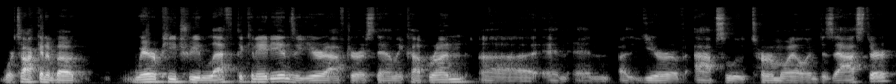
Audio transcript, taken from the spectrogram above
we're talking about where Petry left the Canadiens a year after a Stanley Cup run uh, and and a year of absolute turmoil and disaster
